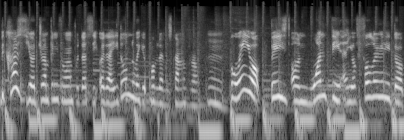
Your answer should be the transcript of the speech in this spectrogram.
because you're jumping from one product to the other, you don't know where your problem is coming from. Mm. But when you're based on one thing and you're following it up,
